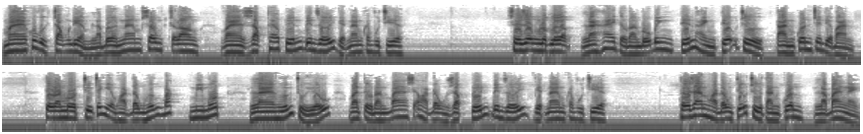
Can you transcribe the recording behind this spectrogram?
Mà khu vực trọng điểm là bờ nam sông Chalong và dọc theo tuyến biên giới Việt Nam Campuchia. Sử dụng lực lượng là hai tiểu đoàn bộ binh tiến hành tiễu trừ tàn quân trên địa bàn. Tiểu đoàn 1 chịu trách nhiệm hoạt động hướng Bắc Mi 1 là hướng chủ yếu và tiểu đoàn 3 sẽ hoạt động dọc tuyến biên giới Việt Nam Campuchia. Thời gian hoạt động tiễu trừ tàn quân là 3 ngày.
